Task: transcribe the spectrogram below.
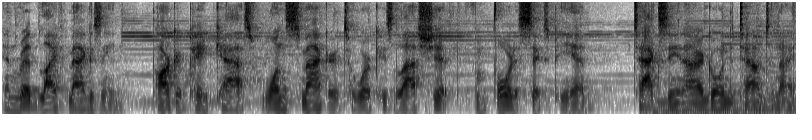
and read Life magazine. Parker paid Cass one smacker to work his last shift from 4 to 6 p.m. Taxi and I are going to town tonight.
